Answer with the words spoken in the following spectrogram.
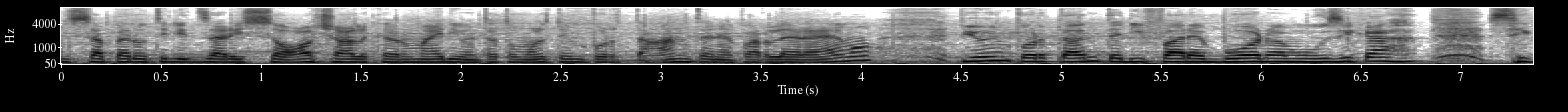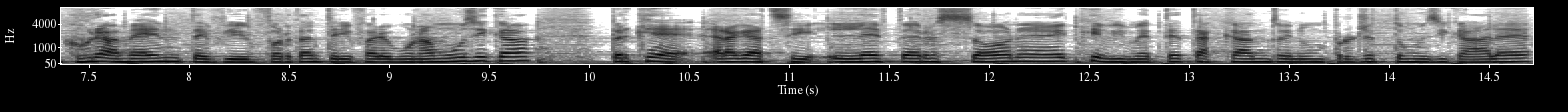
saper utilizzare i social, che ormai è diventato molto importante, ne parleremo. Più importante di fare buona musica, sicuramente più importante di fare buona musica, perché ragazzi, le persone che vi mettete accanto in un progetto musicale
